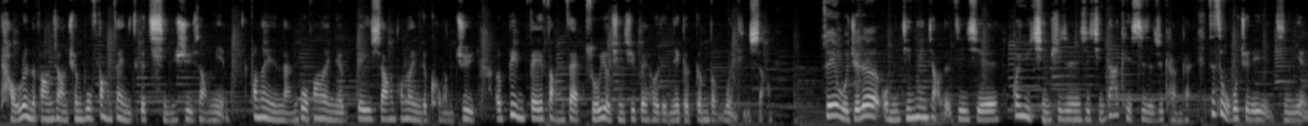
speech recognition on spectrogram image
讨论的方向全部放在你这个情绪上面，放在你的难过，放在你的悲伤，放在你的恐惧，而并非放在所有情绪背后的那个根本问题上。所以，我觉得我们今天讲的这些关于情绪这件事情，大家可以试着去看看，这是我过去的一点经验。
